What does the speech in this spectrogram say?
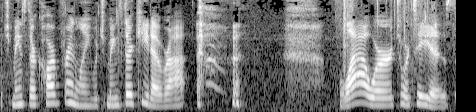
which means they're carb friendly, which means they're keto, right? Flour tortillas.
